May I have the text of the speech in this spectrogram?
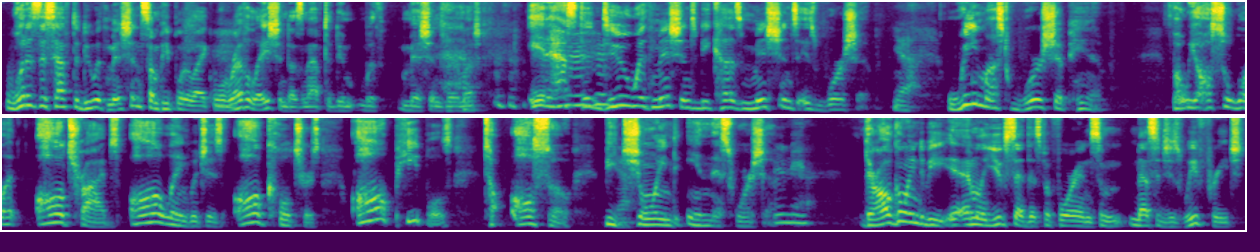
what does this have to do with missions? Some people are like, well, mm. Revelation doesn't have to do with missions very much. It has to mm-hmm. do with missions because missions is worship Yeah. we must worship him. But we also want all tribes, all languages, all cultures, all peoples to also be joined in this worship. They're all going to be, Emily, you've said this before in some messages we've preached.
